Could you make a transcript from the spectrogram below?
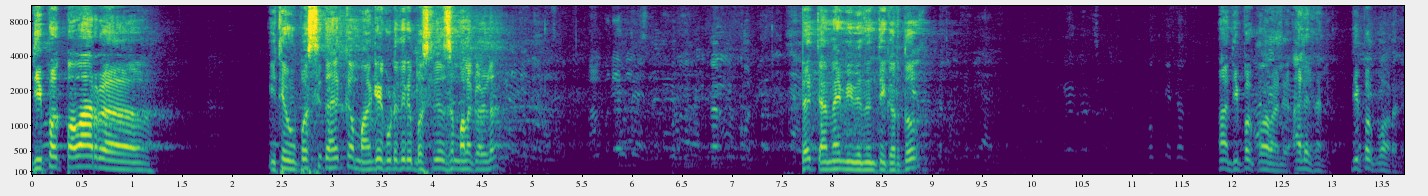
दीपक पवार इथे उपस्थित आहेत का? मागे कुठेतरी बसले असं मला कळलं. तर त्यांनाही मी विनंती करतो. हा दीपक पवार आले. आले झाले. दीपक पवार आले.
